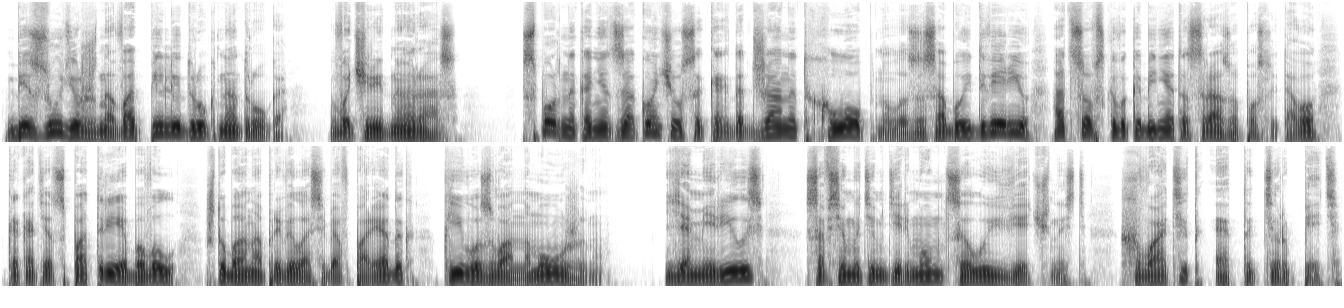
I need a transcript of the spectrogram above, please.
безудержно вопили друг на друга. В очередной раз. Спор наконец закончился, когда Джанет хлопнула за собой дверью отцовского кабинета сразу после того, как отец потребовал, чтобы она привела себя в порядок к его званному ужину. Я мирилась со всем этим дерьмом целую вечность. Хватит это терпеть.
